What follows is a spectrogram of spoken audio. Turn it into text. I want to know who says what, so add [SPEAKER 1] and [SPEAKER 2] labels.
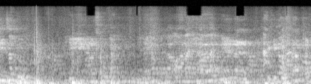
[SPEAKER 1] season 2เจ๊เอาชู้กันนะครับแล้วออกไปแล้วอะไรเนี่ย
[SPEAKER 2] แติงๆผมตั้ง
